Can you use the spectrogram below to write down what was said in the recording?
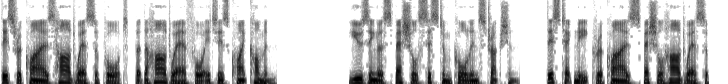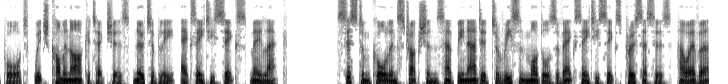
This requires hardware support, but the hardware for it is quite common. Using a special system call instruction. This technique requires special hardware support, which common architectures notably, x86 may lack. System call instructions have been added to recent models of x86 processors, however,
